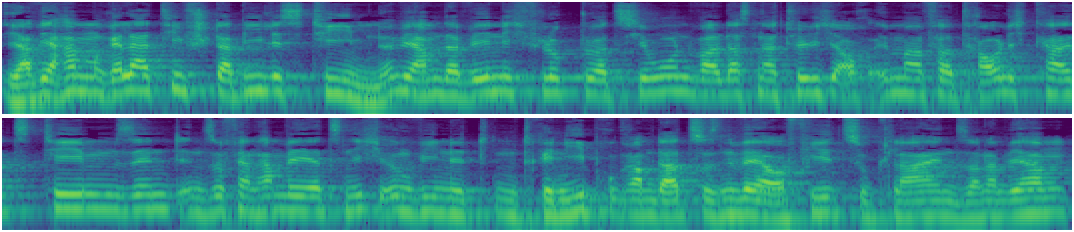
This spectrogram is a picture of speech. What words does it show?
Ja, wir haben ein relativ stabiles Team. Ne? Wir haben da wenig Fluktuation, weil das natürlich auch immer Vertraulichkeitsthemen sind. Insofern haben wir jetzt nicht irgendwie ein Trainee-Programm, dazu sind wir ja auch viel zu klein, sondern wir haben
